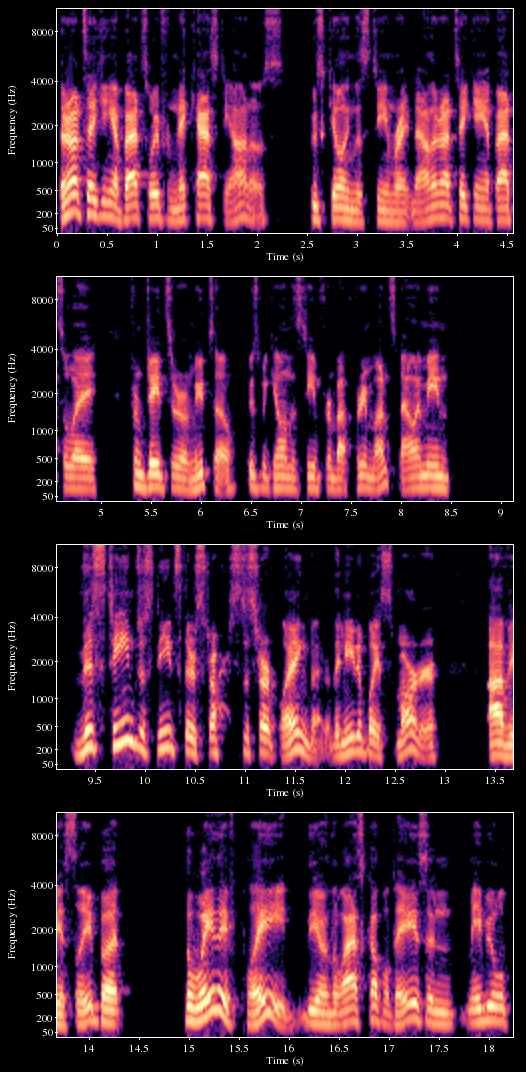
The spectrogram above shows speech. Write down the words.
They're not taking at bats away from Nick Castellanos, who's killing this team right now. They're not taking at bats away from J.T. Realmuto, who's been killing this team for about three months now. I mean, this team just needs their stars to start playing better. They need to play smarter, obviously, but the way they've played, you know, the last couple days, and maybe we'll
